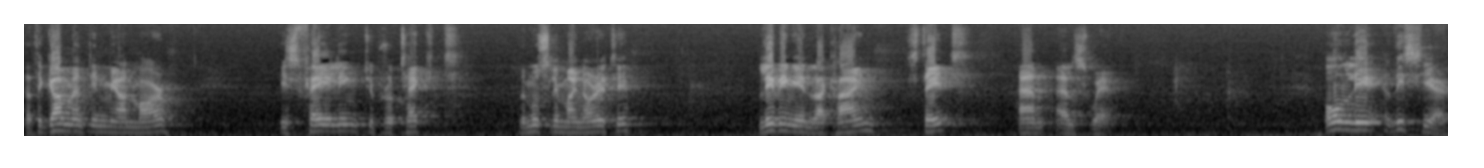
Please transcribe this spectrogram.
that the government in Myanmar is failing to protect the Muslim minority living in Rakhine State and elsewhere. Only this year,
